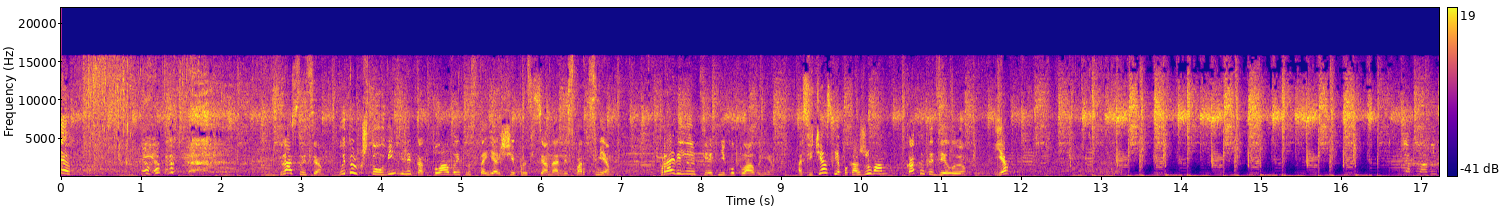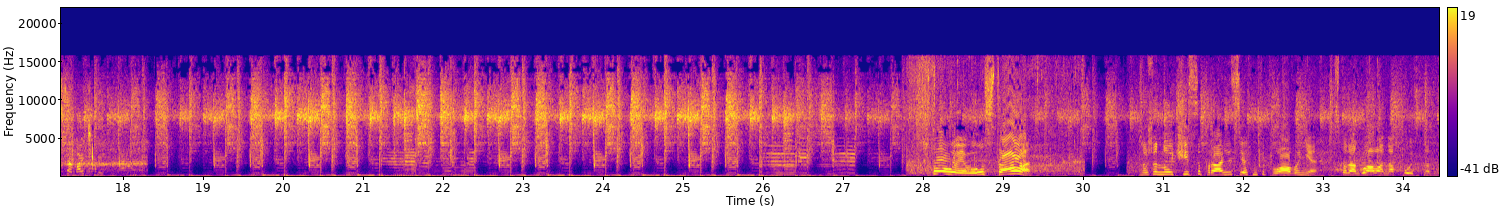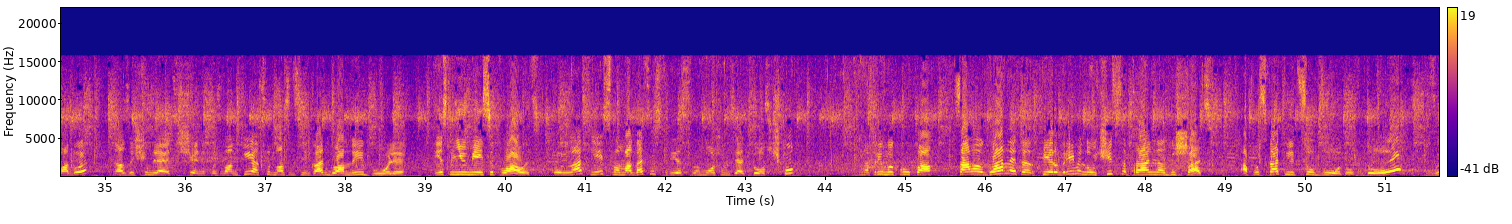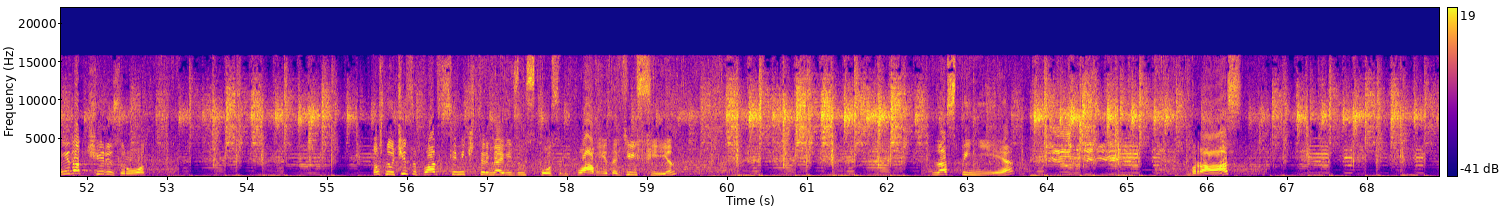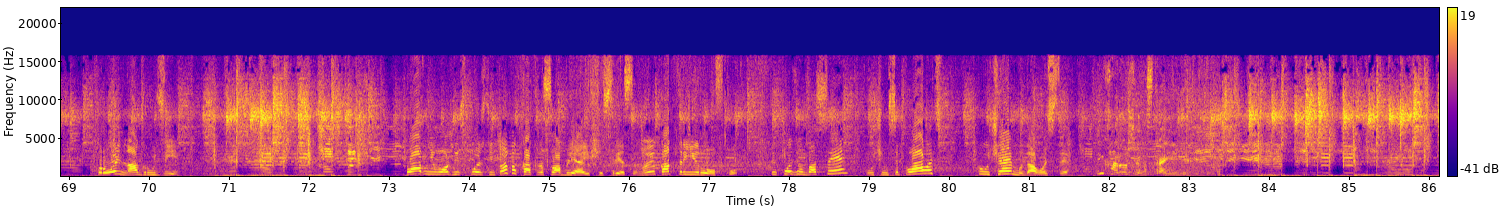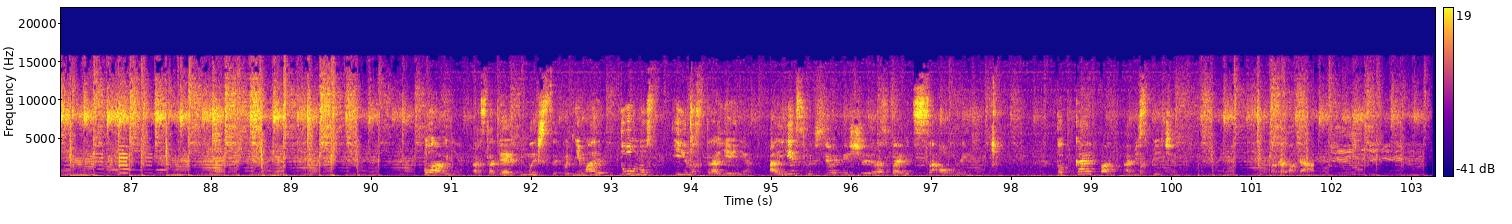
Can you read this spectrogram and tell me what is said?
Нет! Здравствуйте! Вы только что увидели, как плавает настоящий профессиональный спортсмен. Правильную технику плавания. А сейчас я покажу вам, как это делаю я. Я плаваю собачкой. Что вы его, устала? Нужно научиться правильной технике плавания. Когда голова находится над водой, нас защемляют шейные позвонки, и отсюда у нас возникают головные боли. Если не умеете плавать, то у нас есть вспомогательные средства. Мы можем взять досочку на прямых руках. Самое главное, это в первое время научиться правильно дышать. Опускать лицо в воду. Вдох, выдох через рот. Нужно научиться плавать всеми четырьмя видами способов плавания. Это дельфин, на спине, брас, кроль на груди. Плавание можно использовать не только как расслабляющее средство, но и как тренировку. Приходим в бассейн, учимся плавать, получаем удовольствие. И хорошее настроение. Плавание расслабляет мышцы, поднимает тонус и настроение. А если все это еще и разбавить сауной, то кайф вам обеспечен. Пока-пока.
